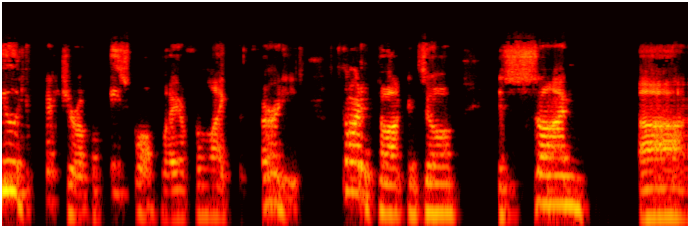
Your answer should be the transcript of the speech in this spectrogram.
huge picture of a baseball player from like the 30s. Started talking to him. His son uh,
